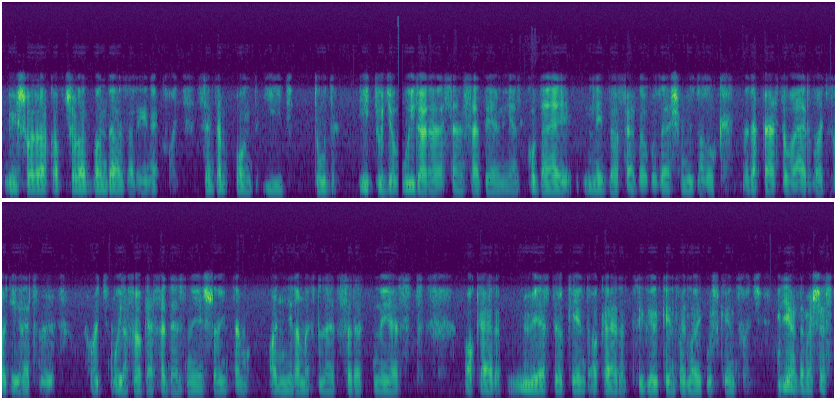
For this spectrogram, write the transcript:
műsorral kapcsolatban, de az a lényeg, hogy szerintem pont így tud így tudja újra reneszánszát élni. Ez Kodály népdalfeldolgozás, műdalok, repertoár vagy, vagy életmű, hogy újra fel kell fedezni, és szerintem annyira meg lehet szeretni ezt akár műértőként, akár civilként vagy laikusként, hogy úgy érdemes ezt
